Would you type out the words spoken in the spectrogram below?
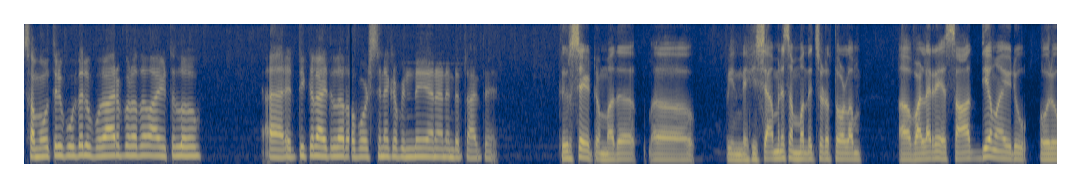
സമൂഹത്തിൽ കൂടുതൽ ഉപകാരപ്രദമായിട്ടുള്ളതും എത്തിക്കലായിട്ടുള്ള റോബോട്ട്സിനൊക്കെ ബിൽഡ് ചെയ്യാനാണ് എന്റെ താല്പര്യം. തീർച്ചയായിട്ടും. അത് പിന്നെ ഹിഷാമിനെ സംബന്ധിച്ചിടത്തോളം വളരെ സാധ്യമായൊരു ഒരു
